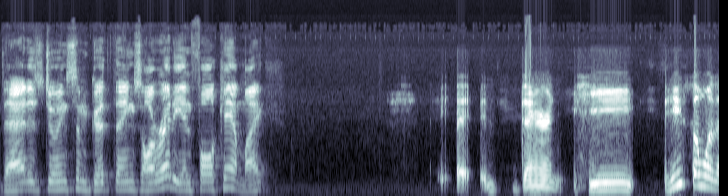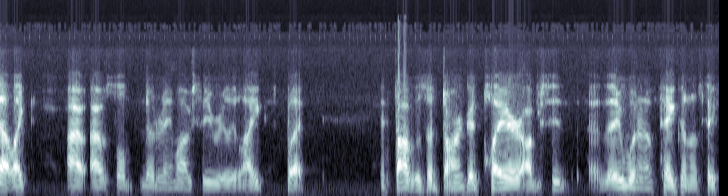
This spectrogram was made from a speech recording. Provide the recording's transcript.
that is doing some good things already in fall camp, Mike. Darren, he he's someone that like I, I was told Notre Dame obviously really liked, but I thought was a darn good player. Obviously, they wouldn't have taken him if they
